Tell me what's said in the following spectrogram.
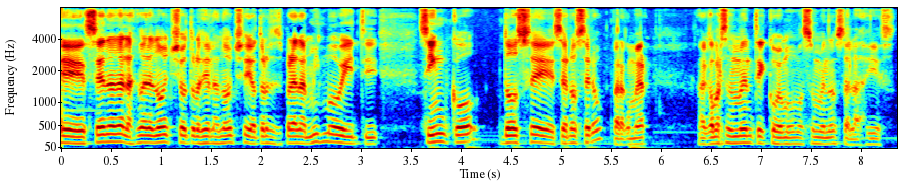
eh, cenan a las 9 de la noche, otros 10 de la noche y otros esperan al mismo 25, 12, 00 para comer. Acá personalmente comemos más o menos a las 10.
